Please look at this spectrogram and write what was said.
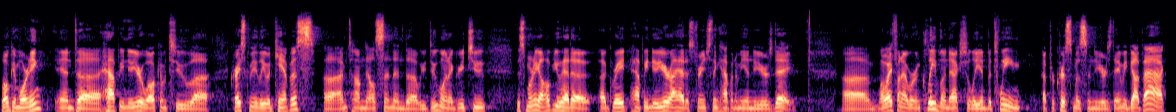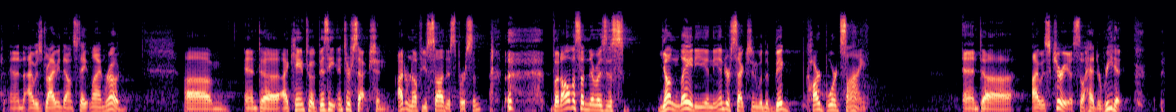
Well, good morning and uh, Happy New Year. Welcome to uh, Christ Community Leawood Campus. Uh, I'm Tom Nelson, and uh, we do want to greet you this morning. I hope you had a, a, great Happy New Year. I had a strange thing happen to me on New Year's Day. Um, my wife and I were in Cleveland, actually, in between after Christmas and New Year's Day, and we got back, and I was driving down State Line Road. Um, and uh, I came to a busy intersection. I don't know if you saw this person, but all of a sudden there was this young lady in the intersection with a big cardboard sign. And uh, I was curious, so I had to read it.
